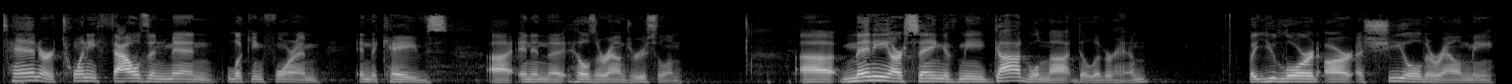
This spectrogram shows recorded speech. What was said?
10 or 20,000 men looking for him in the caves uh, and in the hills around Jerusalem. Uh, many are saying of me, God will not deliver him. But you, Lord, are a shield around me,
